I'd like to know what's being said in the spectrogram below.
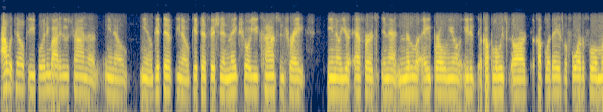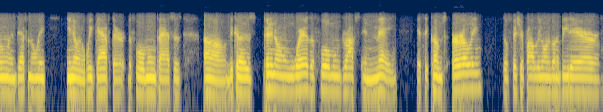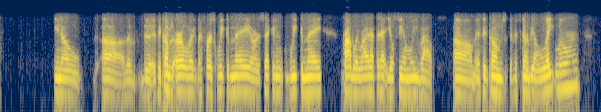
I would tell people, anybody who's trying to, you know, you know, get their, you know, get their fishing and make sure you concentrate, you know, your efforts in that middle of April, you know, either a couple of weeks or a couple of days before the full moon and definitely, you know, the week after the full moon passes. Um, because depending on where the full moon drops in May, if it comes early, those fish are probably only going to be there, you know, uh, the, the if it comes early, like the first week of May or the second week of May, probably right after that, you'll see them leave out. Um, if it comes, if it's going to be a late moon,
